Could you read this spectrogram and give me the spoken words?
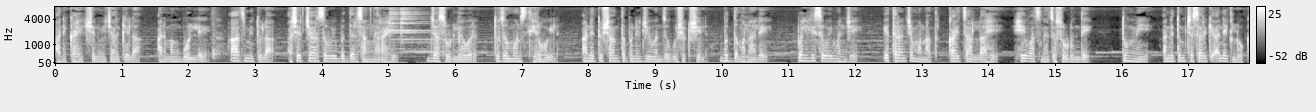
आणि काही क्षण विचार केला आणि मग बोलले आज मी तुला अशा चार सवयीबद्दल सांगणार आहे ज्या सोडल्यावर तुझं मन स्थिर होईल आणि तू शांतपणे जीवन जगू शकशील. बुद्ध म्हणाले पहिली सवय म्हणजे इतरांच्या मनात काय चाललं आहे हे वाचण्याचं सोडून दे. तुम्ही आणि तुमच्यासारखे अनेक लोक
